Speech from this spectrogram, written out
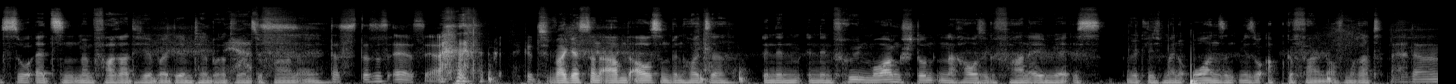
so ätzend mit dem Fahrrad hier bei den Temperaturen ja, zu fahren, ey. Das, das ist es, ja. ich war gestern Abend aus und bin heute in den, in den frühen Morgenstunden nach Hause gefahren, ey. Mir ist wirklich, meine Ohren sind mir so abgefallen auf dem Rad. Ja, da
